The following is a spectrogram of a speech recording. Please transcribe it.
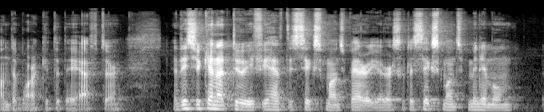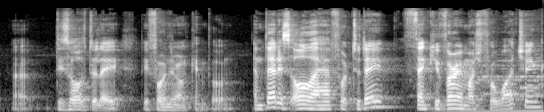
on the market the day after. And this you cannot do if you have the six months barrier, so the six months minimum uh, dissolve delay before Neuron can vote. And that is all I have for today. Thank you very much for watching.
